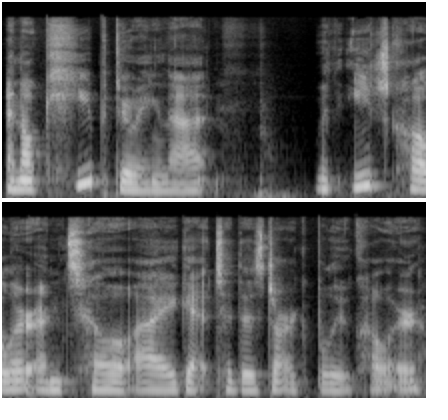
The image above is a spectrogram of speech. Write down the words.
And I'll keep doing that with each color until I get to this dark blue color.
